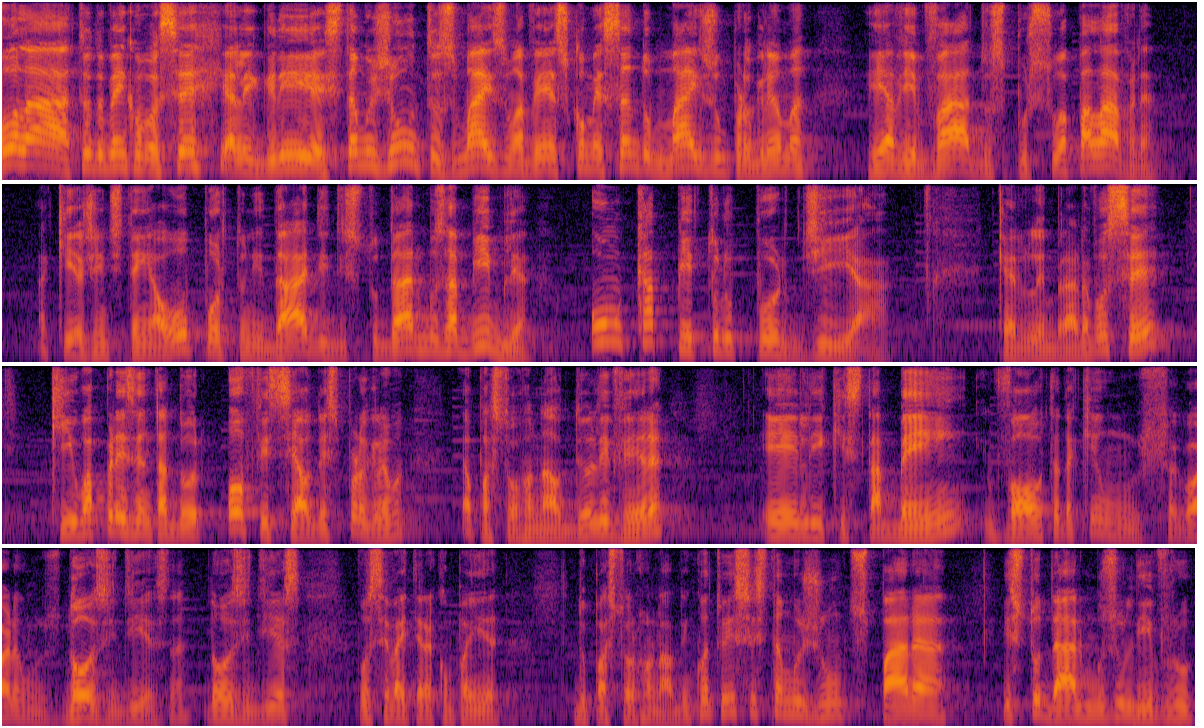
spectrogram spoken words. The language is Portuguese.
Olá, tudo bem com você? Que alegria! Estamos juntos mais uma vez, começando mais um programa Reavivados por Sua Palavra. Aqui a gente tem a oportunidade de estudarmos a Bíblia, um capítulo por dia. Quero lembrar a você que o apresentador oficial desse programa é o pastor Ronaldo de Oliveira. Ele que está bem, volta daqui uns, agora uns 12 dias, né? 12 dias você vai ter a companhia do pastor Ronaldo. Enquanto isso, estamos juntos para estudarmos o livro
